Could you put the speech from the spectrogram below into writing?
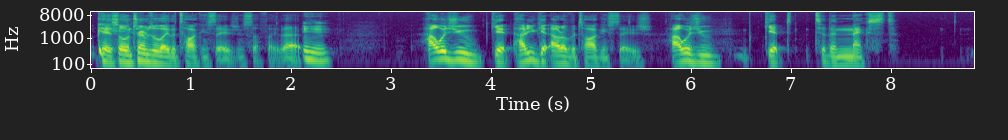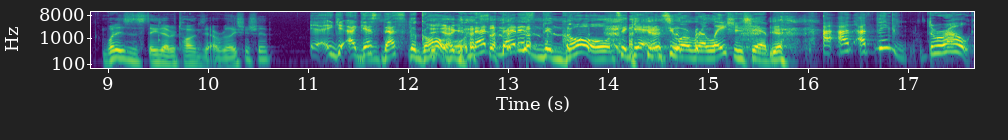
okay, so in terms of like the talking stage and stuff like that, Mm-hmm. how would you get? How do you get out of a talking stage? How would you get to the next? What is the stage after talking stage? A relationship? Yeah, I guess that's the goal. Guess That that is the goal to get into a relationship. Yeah. I, I, I think throughout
